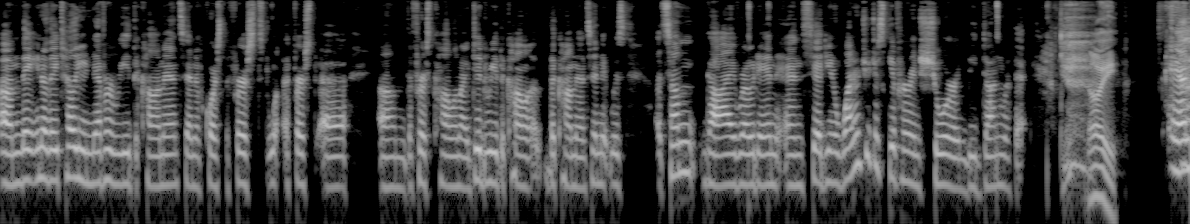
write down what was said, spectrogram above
um, they you know they tell you never read the comments, and of course the first uh, first uh, um, the first column I did read the col- the comments, and it was uh, some guy wrote in and said, you know, why don't you just give her Ensure and be done with it? Oy and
